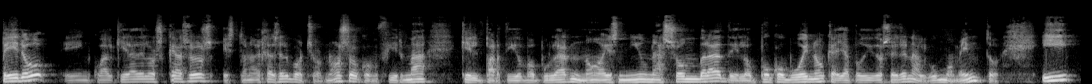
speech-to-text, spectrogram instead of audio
Pero en cualquiera de los casos, esto no deja de ser bochornoso, confirma que el Partido Popular no es ni una sombra de lo poco bueno que haya podido ser en algún momento. Y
